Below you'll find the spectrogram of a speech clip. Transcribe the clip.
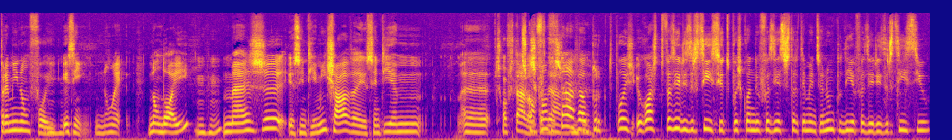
para mim não foi. Uhum. Assim, não, é, não dói, uhum. mas eh, eu sentia-me inchada, eu sentia-me Uh, desconfortável. Desconfortável, uhum. porque depois eu gosto de fazer exercício. Depois, quando eu fazia esses tratamentos, eu não podia fazer exercício,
